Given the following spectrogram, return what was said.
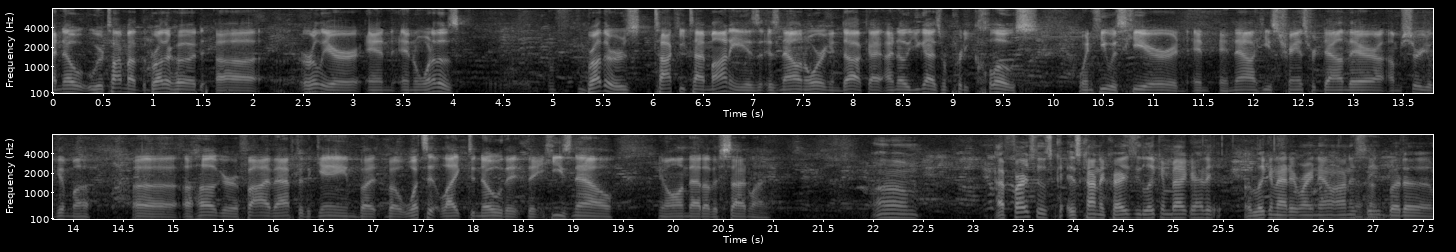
I know we were talking about the Brotherhood uh, earlier, and, and one of those brothers, Taki Taimani, is, is now an Oregon Duck. I, I know you guys were pretty close when he was here, and, and, and now he's transferred down there. I'm sure you'll give him a, a, a hug or a five after the game. But but what's it like to know that, that he's now, you know, on that other sideline? Um, at first, it's it's kind of crazy looking back at it, or looking at it right now, honestly. Uh-huh. But uh,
